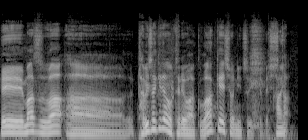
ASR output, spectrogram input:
えー、まずはあ旅先でのテレワークワーケーションについてでした、はい。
